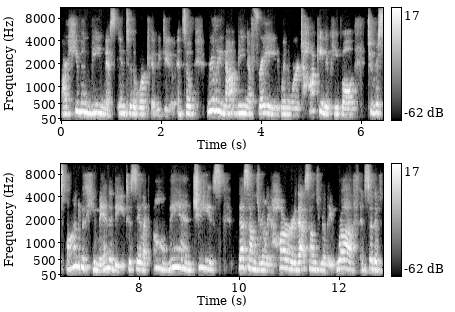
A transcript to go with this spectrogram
our human beingness into the work that we do. And so really not being afraid when we're talking to people to respond with humanity to say like oh man geez that sounds really hard. That sounds really rough instead of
